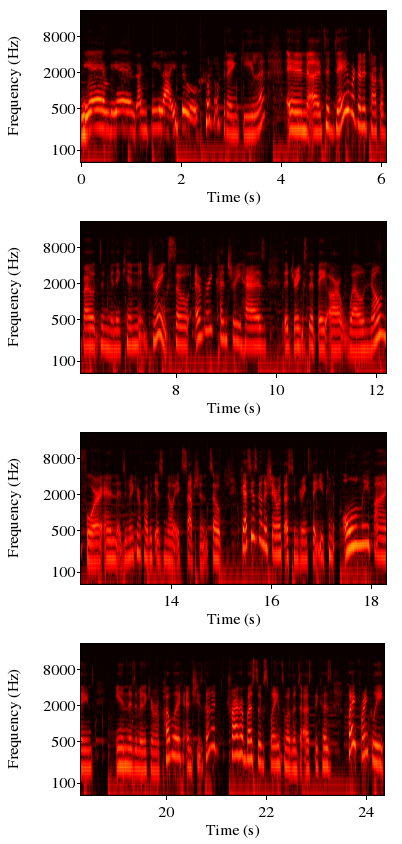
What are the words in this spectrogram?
Bien, bien, tranquila. ¿Y tú? Tranquila. And uh, today we're going to talk about Dominican drinks. So, every country has the drinks that they are well known for, and Dominican Republic is no exception. So, Cassie is going to share with us some drinks that you can only find in the Dominican Republic, and she's going to try her best to explain some of them to us because, quite frankly,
